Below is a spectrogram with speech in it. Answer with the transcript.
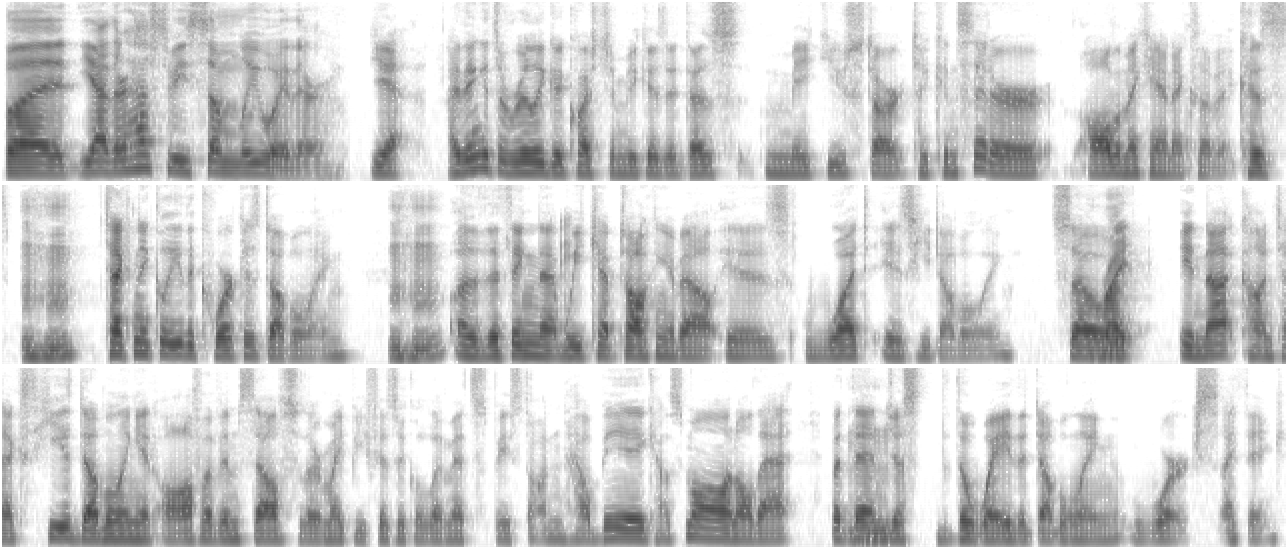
But yeah, there has to be some leeway there. Yeah, I think it's a really good question because it does make you start to consider all the mechanics of it. Because Mhm. technically, the quirk is doubling. Mhm. Uh, the thing that we kept talking about is what is he doubling? So Right. in that context, he is doubling it off of himself. So there might be physical limits based on how big, how small, and all that. But then Mhm. just the way the doubling works, I think.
